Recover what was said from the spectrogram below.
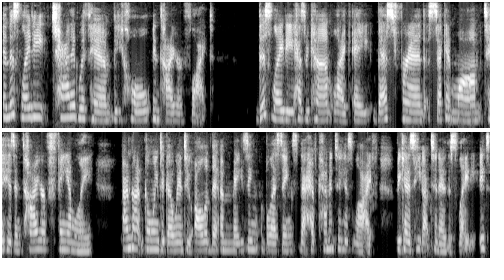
And this lady chatted with him the whole entire flight. This lady has become like a best friend, second mom to his entire family. I'm not going to go into all of the amazing blessings that have come into his life because he got to know this lady. It's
